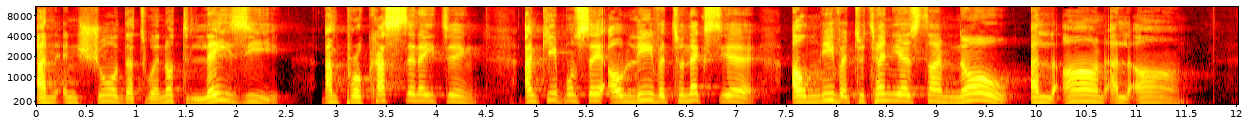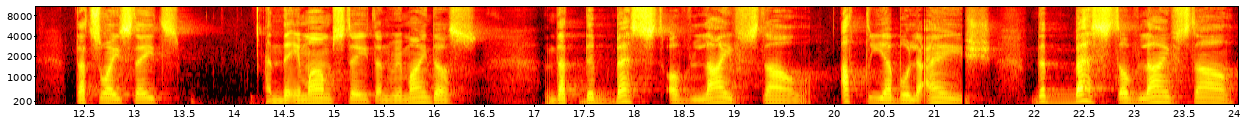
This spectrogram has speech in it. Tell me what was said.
and ensure that we're not lazy and procrastinating and keep on saying, I'll leave it to next year. I'll leave it to 10 years' time. No. Al-an, al-an. That's why he states, and the Imam state and remind us that the best of lifestyle, atyabul aish, the best of lifestyle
